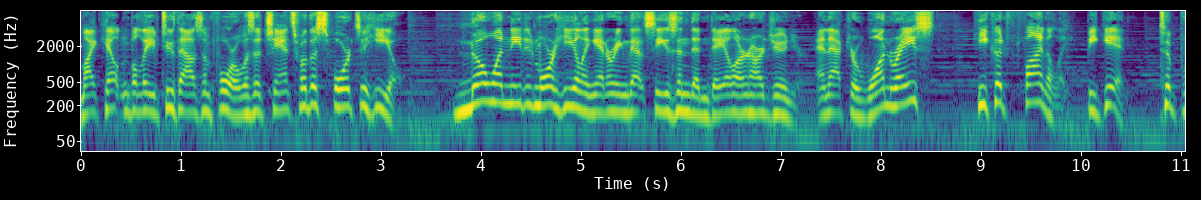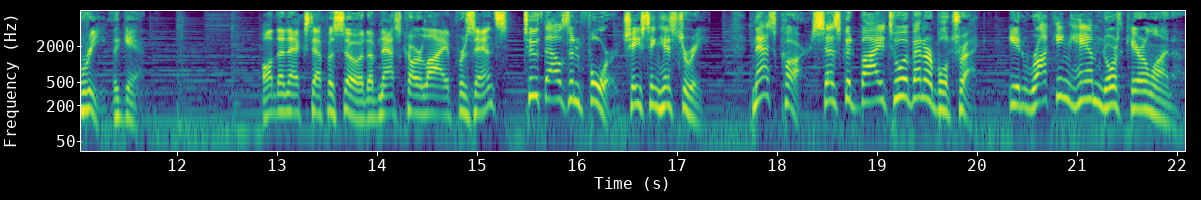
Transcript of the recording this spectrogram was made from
Mike Helton believed 2004 was a chance for the sport to heal. No one needed more healing entering that season than Dale Earnhardt Jr. And after one race, he could finally begin to breathe again. On the next episode of NASCAR Live Presents 2004 Chasing History, NASCAR says goodbye to a venerable track in Rockingham, North Carolina.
